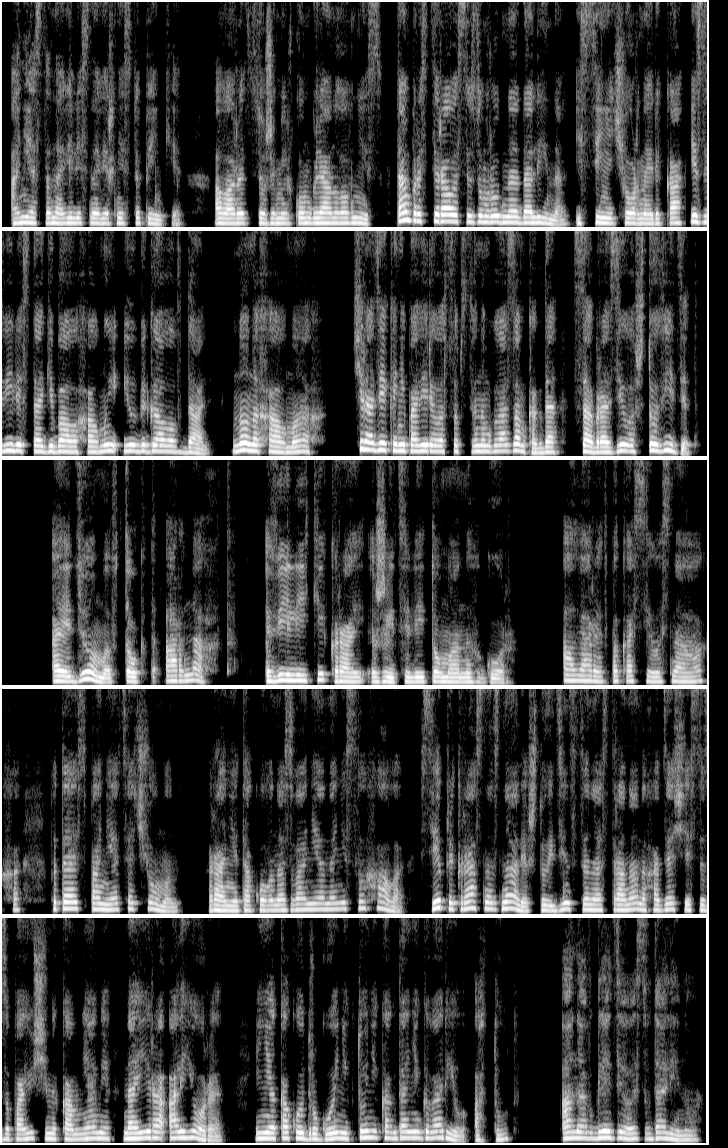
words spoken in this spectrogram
Они остановились на верхней ступеньке. Аларет все же мельком глянула вниз. Там простиралась изумрудная долина, и сине-черная река извилисто огибала холмы и убегала вдаль. Но на холмах... Чародейка не поверила собственным глазам, когда сообразила, что видит. А идем мы в Токт-Арнахт, великий край жителей Туманных гор. А Ларет покосилась на Акха, пытаясь понять, о чем он. Ранее такого названия она не слыхала. Все прекрасно знали, что единственная страна, находящаяся за поющими камнями, Наира Альоре, и ни о какой другой никто никогда не говорил, а тут... Она вгляделась в долину.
